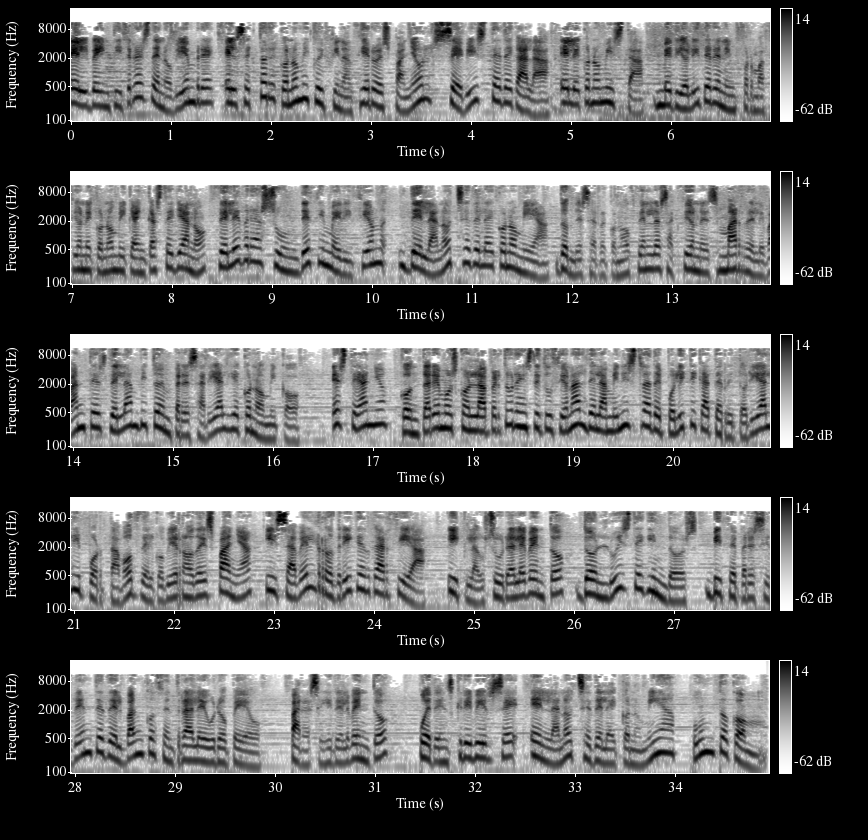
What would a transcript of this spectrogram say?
El 23 de noviembre, el sector económico y financiero español se viste de gala. El Economista, medio líder en información económica en castellano, celebra su undécima edición de la Noche de la Economía, donde se reconocen las acciones más relevantes del ámbito empresarial y económico. Este año contaremos con la apertura institucional de la ministra de Política Territorial y portavoz del Gobierno de España, Isabel Rodríguez García, y clausura el evento don Luis de Guindos, vicepresidente del Banco Central Europeo. Para seguir el evento, puede inscribirse en lanochedelaeconomía.com.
